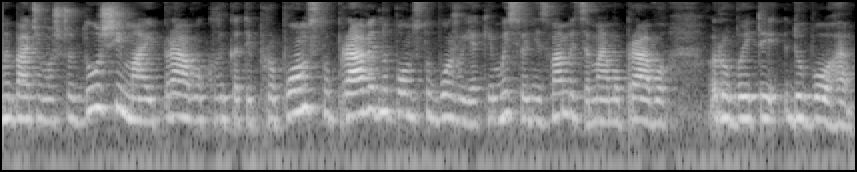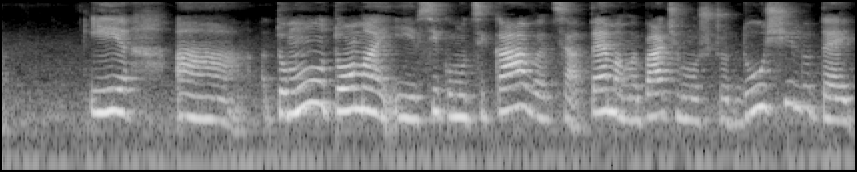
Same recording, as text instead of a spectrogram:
ми бачимо, що душі мають право кликати про помсту, праведну помсту Божу, як і ми сьогодні з вами це маємо право робити до Бога. І а, тому Тома і всі, кому цікава ця тема, ми бачимо, що душі людей,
